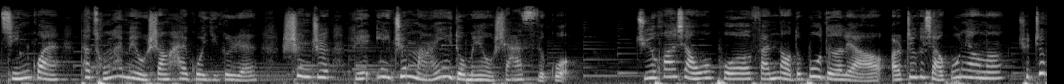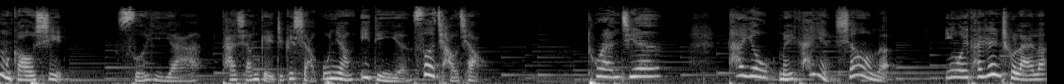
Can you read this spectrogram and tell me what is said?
尽管他从来没有伤害过一个人，甚至连一只蚂蚁都没有杀死过，菊花小巫婆烦恼的不得了，而这个小姑娘呢，却这么高兴。所以呀，她想给这个小姑娘一点颜色瞧瞧。突然间，她又眉开眼笑了，因为她认出来了，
